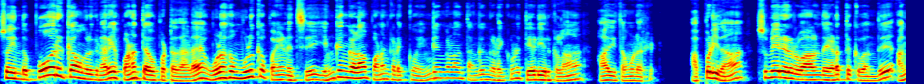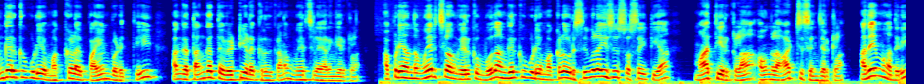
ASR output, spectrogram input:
ஸோ இந்த போருக்கு அவங்களுக்கு நிறைய பணம் தேவைப்பட்டதால் உலகம் முழுக்க பயணித்து எங்கெங்கெல்லாம் பணம் கிடைக்கும் எங்கெங்கெல்லாம் தங்கம் கிடைக்கும்னு தேடி இருக்கலாம் ஆதி தமிழர்கள். அப்படி தான் சுமேரியர் வாழ்ந்த இடத்துக்கு வந்து அங்கே இருக்கக்கூடிய மக்களை பயன்படுத்தி அங்கே தங்கத்தை வெட்டி எடுக்கிறதுக்கான முயற்சியில் இறங்கியிருக்கலாம். அப்படி அந்த முயற்சியில் அவங்க இருக்கும்போது அங்கே இருக்கக்கூடிய மக்களை ஒரு சிவிலைஸ்டு சொசைட்டியாக மாற்றியிருக்கலாம் அவங்கள ஆட்சி செஞ்சுருக்கலாம். அதே மாதிரி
